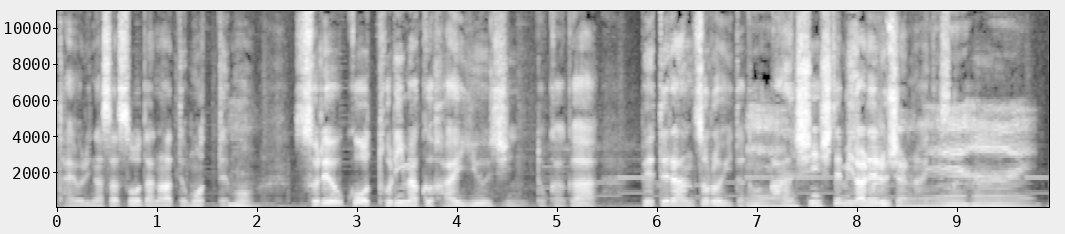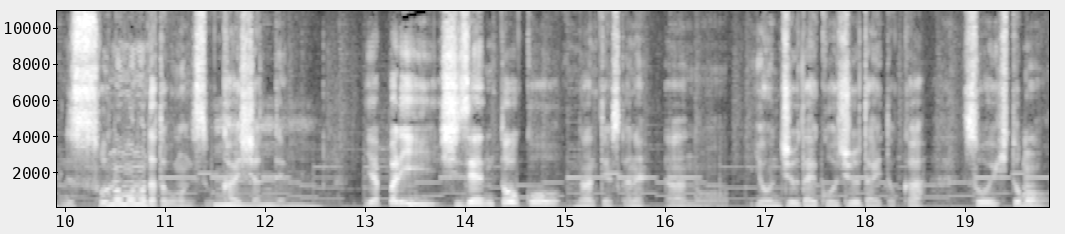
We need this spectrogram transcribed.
頼りなさそうだなって思っても、うん。それをこう取り巻く俳優陣とかがベテラン揃いだとええ。安心して見られるじゃないですか。しますよね。はい。でそのものだと思うんですよ会社って。うん。うんやっぱり自然とこうなんていうんですかねあの40代50代とかそういう人も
